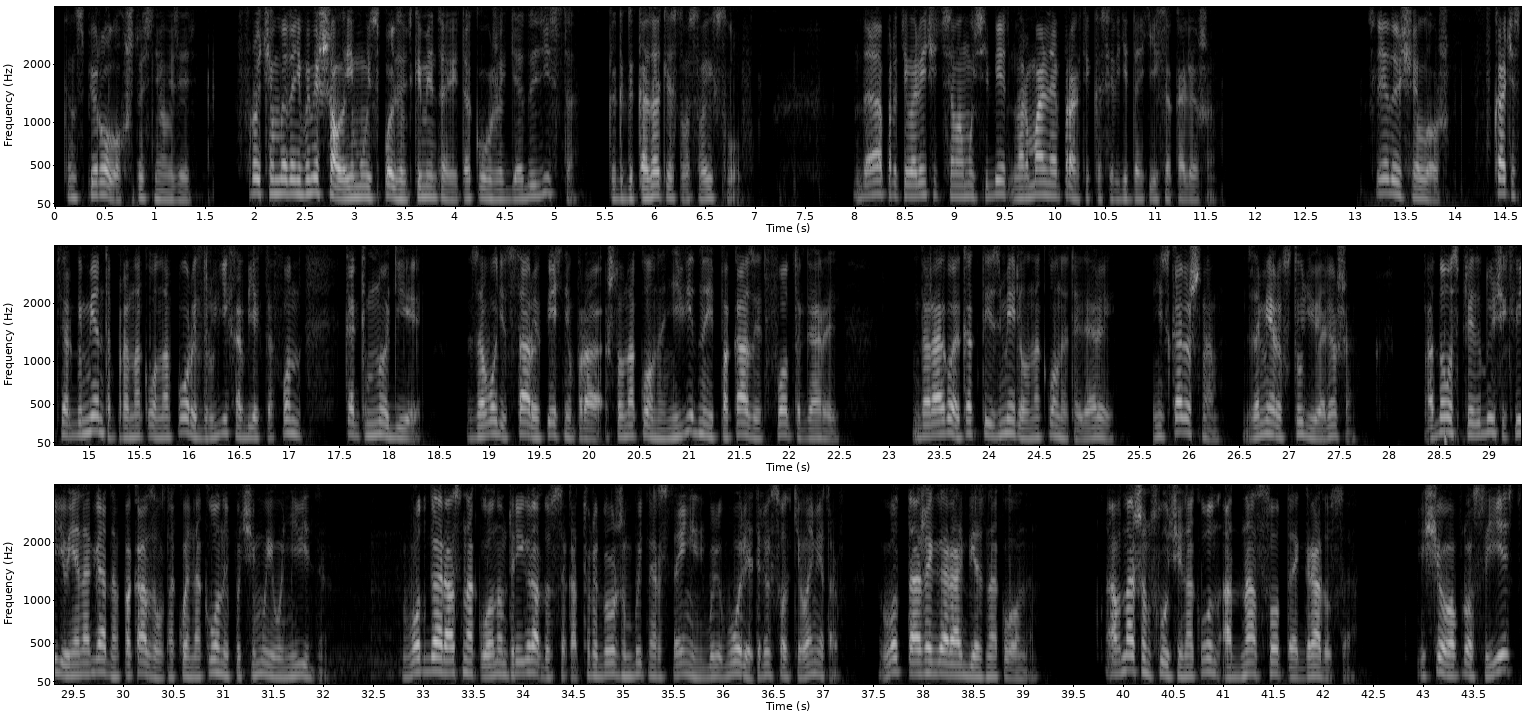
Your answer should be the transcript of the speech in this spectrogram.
Конспиролог, что с него взять? Впрочем, это не помешало ему использовать комментарий такого же геодезиста, как доказательство своих слов. Да, противоречить самому себе – нормальная практика среди таких, как Алеша. Следующая ложь. В качестве аргумента про наклон опоры других объектов он, как и многие Заводит старую песню про «что наклоны не видно» и показывает фото горы. Дорогой, как ты измерил наклон этой горы? Не скажешь нам? Замеры в студию, Алеша. В одном из предыдущих видео я наглядно показывал такой наклон и почему его не видно. Вот гора с наклоном 3 градуса, который должен быть на расстоянии более 300 километров. Вот та же гора без наклона. А в нашем случае наклон 1 сотая градуса. Еще вопросы есть?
